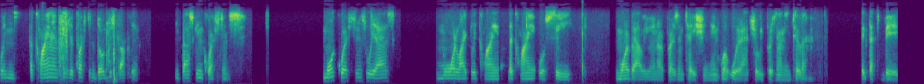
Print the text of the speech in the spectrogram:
when a client answers your question, don't stop there. Keep asking questions more questions we ask, more likely client the client will see more value in our presentation in what we're actually presenting to them. I think that's big.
